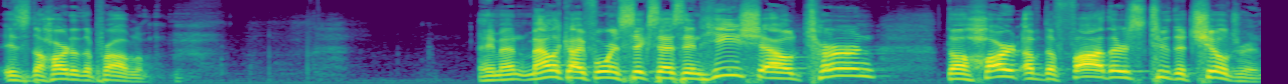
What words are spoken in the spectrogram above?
is the heart of the problem. Amen. Malachi 4 and 6 says, And he shall turn the heart of the fathers to the children,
